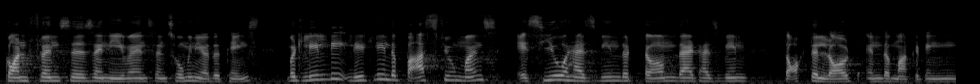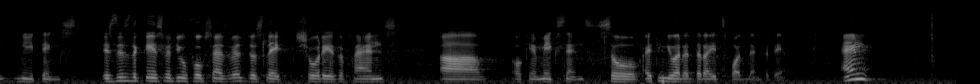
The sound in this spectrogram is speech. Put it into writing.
conferences and events, and so many other things. But lately, lately in the past few months, SEO has been the term that has been talked a lot in the marketing meetings. Is this the case with you folks as well? Just like show raise of hands. Uh, okay, makes sense. So I think you are at the right spot then today. And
